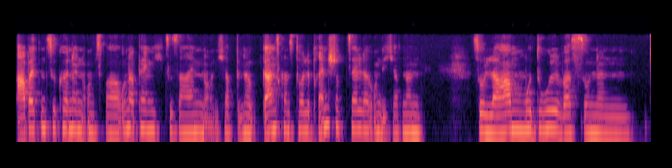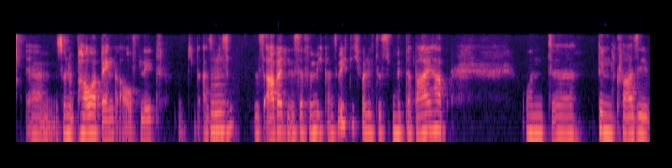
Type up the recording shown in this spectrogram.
arbeiten zu können und zwar unabhängig zu sein. Und ich habe eine ganz, ganz tolle Brennstoffzelle und ich habe ein Solarmodul, was so, einen, ähm, so eine Powerbank auflädt. Also mhm. das, das, Arbeiten ist ja für mich ganz wichtig, weil ich das mit dabei habe. Und äh, bin quasi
